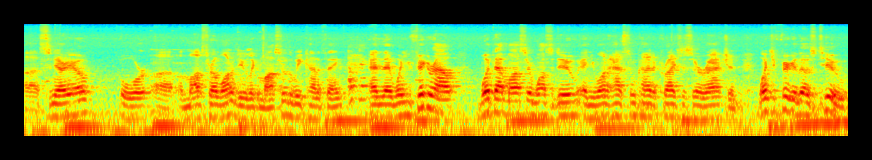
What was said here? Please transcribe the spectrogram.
a scenario or uh, a monster I want to do, like a monster of the week kind of thing. Okay. And then when you figure out what that monster wants to do and you want to have some kind of crisis interaction, once you figure those two,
